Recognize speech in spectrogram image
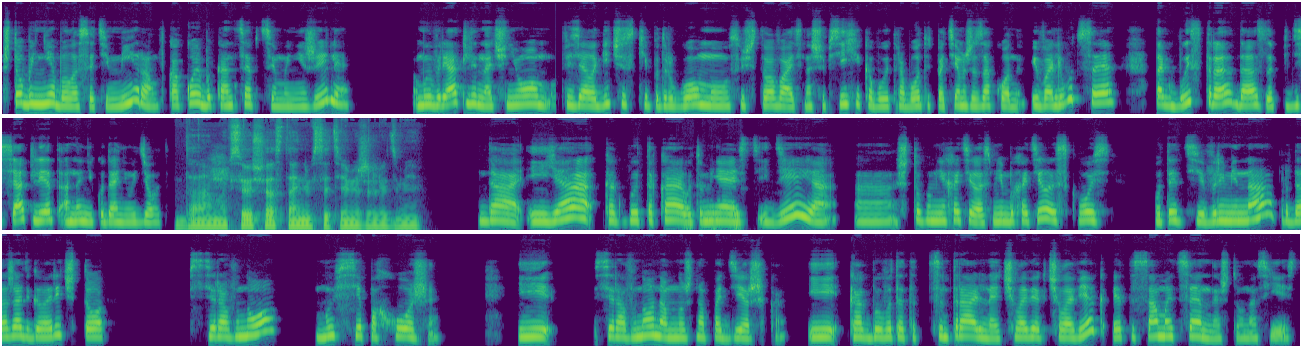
что бы ни было с этим миром, в какой бы концепции мы ни жили, мы вряд ли начнем физиологически по-другому существовать. Наша психика будет работать по тем же законам. Эволюция так быстро, да, за 50 лет она никуда не уйдет. Да, мы все еще останемся теми же людьми. Да, и я как бы такая вот у меня есть идея, а, что бы мне хотелось. Мне бы хотелось сквозь вот эти времена продолжать говорить, что все равно мы все похожи. И все равно нам нужна поддержка. И как бы вот этот центральный человек-человек – это самое ценное, что у нас есть.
